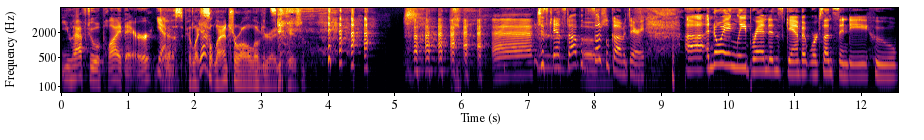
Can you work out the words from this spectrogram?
you have to apply there. Yeah. Yes, like Yeah. cilantro all over your education. Just can't stop with the Um. social commentary. Uh, annoyingly, Brandon's gambit works on Cindy, who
